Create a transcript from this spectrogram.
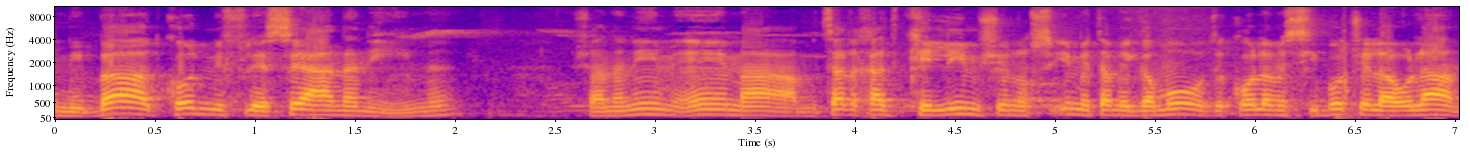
ומבעד כל מפלסי העננים, שעננים הם מצד אחד כלים שנושאים את המגמות וכל המסיבות של העולם,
